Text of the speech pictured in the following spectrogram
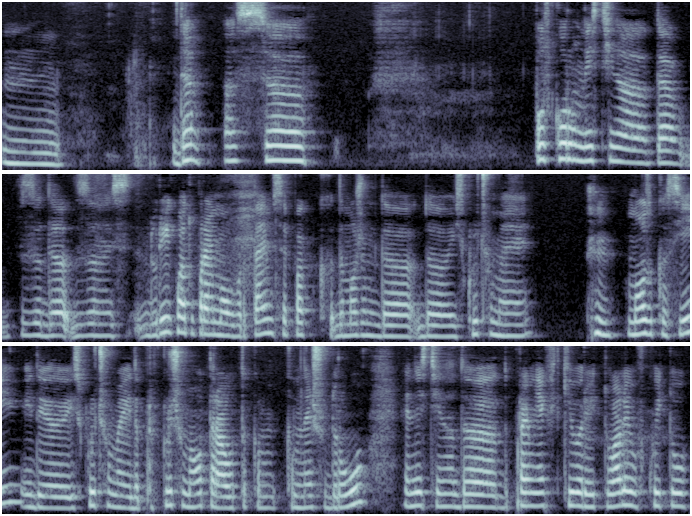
М, да, аз. А... по-скоро наистина, да, за да, за не, дори когато правим овертайм, все пак да можем да, да изключваме мозъка си и да изключваме и да превключваме от работа към, към нещо друго, е наистина да, да правим някакви такива ритуали, в които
